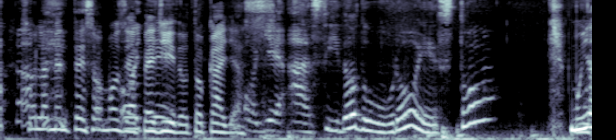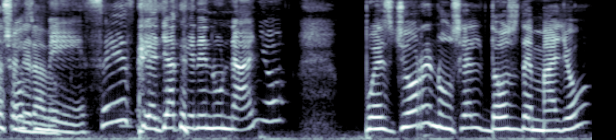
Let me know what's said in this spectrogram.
solamente somos de apellido, tocayas. Oye, ¿ha sido duro esto? Muy Muchos acelerado. meses, que ya tienen un año. Pues yo renuncié el 2 de mayo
